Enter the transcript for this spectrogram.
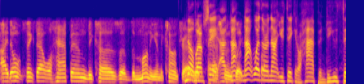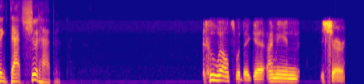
I don't think that will happen because of the money in the contract. no, but I'm saying uh, Cashman's not like, not whether or not you think it'll happen. Do you think that should happen? who else would they get? I mean, sure.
